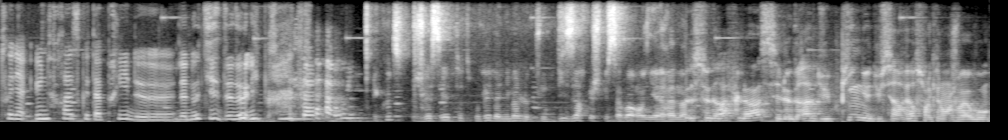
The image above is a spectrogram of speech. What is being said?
Toi, il y a une phrase que t'as pris de la notice de Doliprane. Ah oui Écoute, je vais essayer de te trouver l'animal le plus bizarre que je puisse avoir en IRM. Ce graphe-là, c'est le graphe du ping du serveur sur lequel on joue à WoW.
